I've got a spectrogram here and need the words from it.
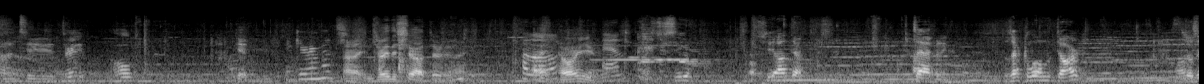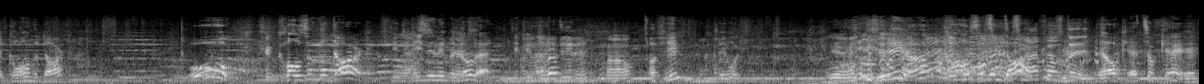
One, two, three. Hold. Good. Thank you very much. All right, enjoy the show out there tonight. Hello. Hi, how are you? And Nice to see you. I'll see you out there. What's happening? Does that glow in the dark? Does it glow in the dark? Oh, it glows in the dark. He, he didn't even know that. Did you know that? didn't. No. Oh, see? See, look. Yeah. See, huh? Glows in the It's my first day. Yeah, okay, it's okay.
